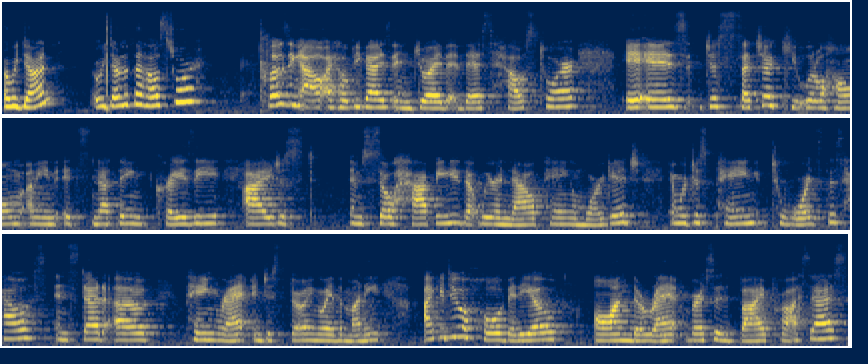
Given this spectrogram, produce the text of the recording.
are we done? Are we done with the house tour? Closing out, I hope you guys enjoyed this house tour. It is just such a cute little home. I mean, it's nothing crazy. I just am so happy that we're now paying a mortgage and we're just paying towards this house instead of paying rent and just throwing away the money. I could do a whole video on the rent versus buy process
